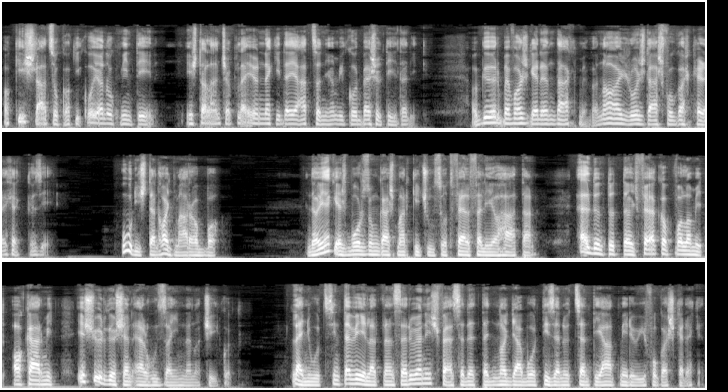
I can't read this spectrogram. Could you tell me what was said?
A kisrácok, akik olyanok, mint én, és talán csak lejönnek ide játszani, amikor besötétedik. A görbe vasgerendák, meg a nagy rozsdás fogaskerekek közé. Úristen, hagyd már abba! De a jeges borzongás már kicsúszott felfelé a hátán. Eldöntötte, hogy felkap valamit, akármit, és sürgősen elhúzza innen a csíkot. Lenyúlt, szinte véletlenszerűen, és felszedett egy nagyjából 15 centi átmérői fogaskereket.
